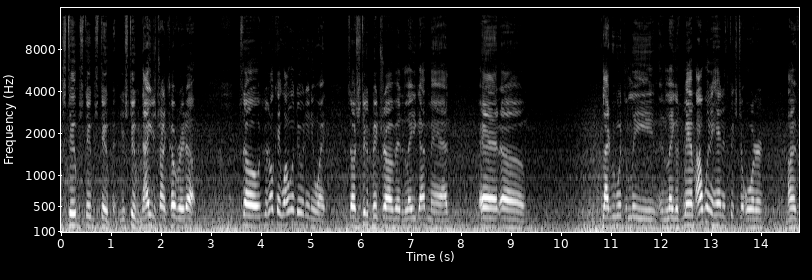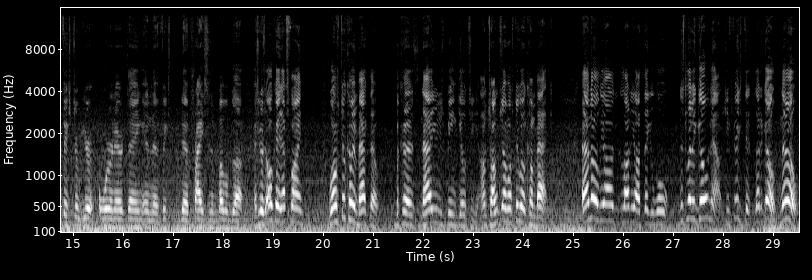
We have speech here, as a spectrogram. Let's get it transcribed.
stupid, stupid, stupid. You're stupid. Now you're just trying to cover it up." So she goes, "Okay, well I'm going to do it anyway." So she took a picture of it. The lady got mad, and um, like we went to leave, and the lady goes, "Ma'am, I went ahead and fixed your order." I fixed your order and everything, and the fixed the prices and blah blah blah. And she goes, "Okay, that's fine." Well, I'm still coming back though because now you're just being guilty. I'm, I'm, I'm still gonna come back. And I know a lot of y'all thinking, well, just let it go now. She fixed it. Let it go. No,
